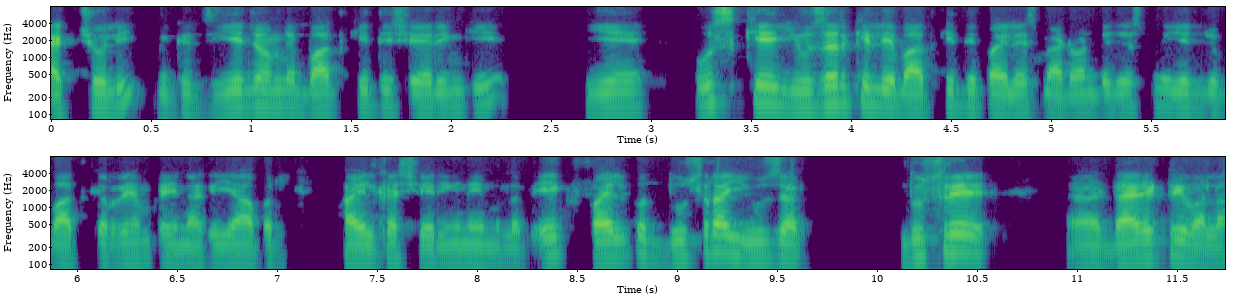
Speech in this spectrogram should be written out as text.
actually because ये जो हमने बात की थी sharing की ये उसके यूज़र के लिए बात की थी पहले इसमें एडवांटेजेस में ये जो बात कर रहे हैं हम कहीं ना कहीं यहाँ पर फ़ाइल का शेयरिंग नहीं मतलब एक फ़ाइल को दूसरा यूज़र दूसरे डायरेक्टरी वाला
